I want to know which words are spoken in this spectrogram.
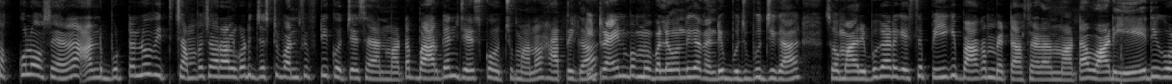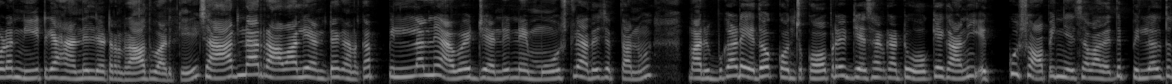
తక్కువలో వస్తాయని అండ్ బుట్టలు విత్ చంపచోరాలు కూడా జస్ట్ వన్ ఫిఫ్టీకి వచ్చేసాయి అనమాట బార్గెన్ చేసుకోవచ్చు మనం హ్యాపీగా ట్రైన్ బొమ్మ భలే ఉంది కదండి బుజ్జి బుజ్జిగా. సో మా రిబ్బుగాడికి వేస్తే పీకి పాకం పెట్టేస్తాడు అనమాట వాడు ఏది కూడా నీట్గా హ్యాండిల్ చేయడం రాదు వాడికి. చార్మినార్ రావాలి అంటే కనుక పిల్లల్ని అవాయిడ్ చేయండి. నేను మోస్ట్లీ అదే చెప్తాను. మా రిబ్బుగాడు ఏదో కొంచెం కోఆపరేట్ చేశాడు కాబట్టి ఓకే కానీ ఎక్కువ షాపింగ్ చేసే వాళ్ళైతే పిల్లలతో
